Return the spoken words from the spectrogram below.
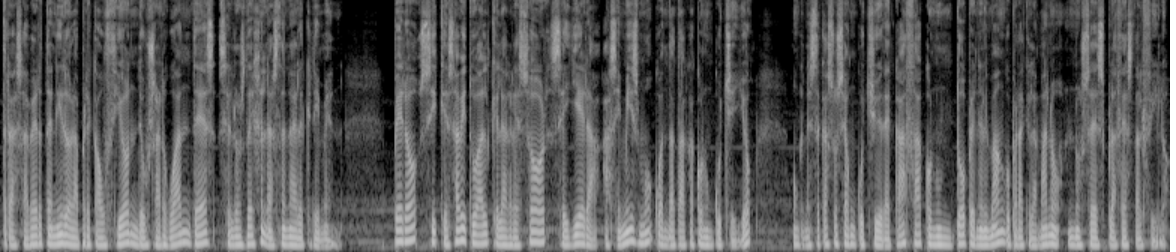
tras haber tenido la precaución de usar guantes, se los deje en la escena del crimen. Pero sí que es habitual que el agresor se hiera a sí mismo cuando ataca con un cuchillo, aunque en este caso sea un cuchillo de caza con un tope en el mango para que la mano no se desplace hasta el filo.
